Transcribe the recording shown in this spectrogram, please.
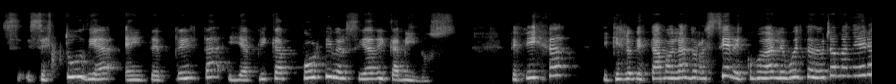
se, estudia e interpreta y aplica por diversidad de caminos. ¿Te fijas? Y qué es lo que estamos hablando recién, es como darle vuelta de otra manera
